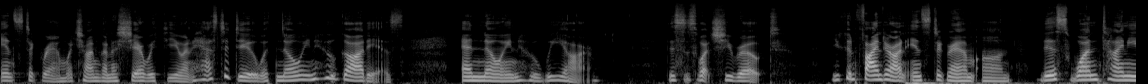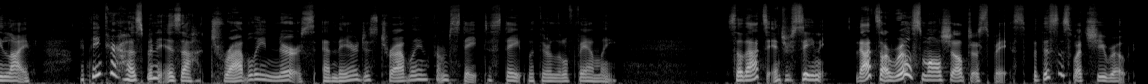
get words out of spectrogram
Instagram, which I'm going to share with you. And it has to do with knowing who God is and knowing who we are. This is what she wrote. You can find her on Instagram on This One Tiny Life. I think her husband is a traveling nurse, and they are just traveling from state to state with their little family. So that's interesting. That's a real small shelter space. But this is what she wrote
